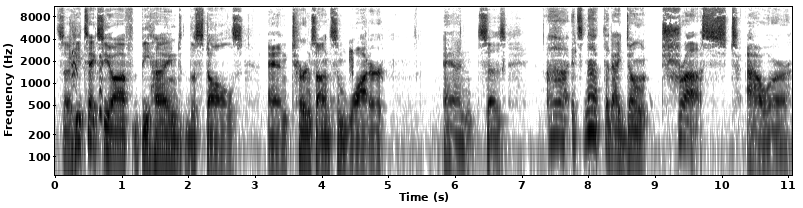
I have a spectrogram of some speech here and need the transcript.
So he takes you off behind the stalls and turns on some water and says, uh, "It's not that I don't trust our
